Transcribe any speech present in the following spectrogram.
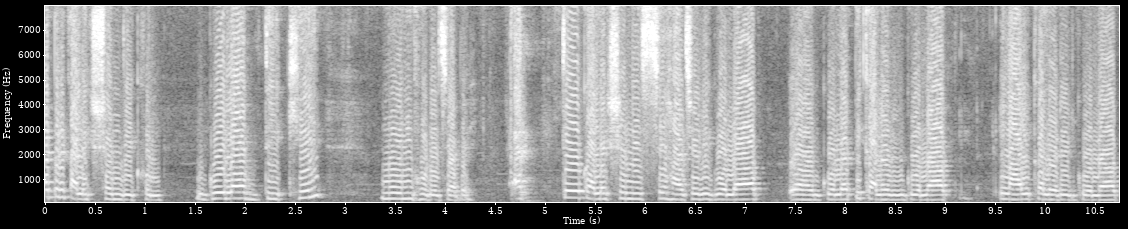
গোলাপের কালেকশন দেখুন। গোলাপ দেখে মন ভরে যাবে। এত কালেকশন এসছে, হাজারি গোলাপ গোলাপি কালারের গোলাপ, লাল কালারের গোলাপ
